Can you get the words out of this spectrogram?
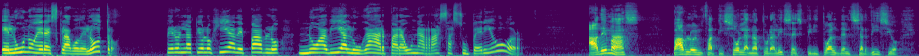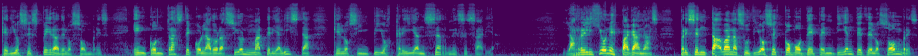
el uno era esclavo del otro. Pero en la teología de Pablo no había lugar para una raza superior. Además, Pablo enfatizó la naturaleza espiritual del servicio que Dios espera de los hombres, en contraste con la adoración materialista que los impíos creían ser necesaria. Las religiones paganas presentaban a sus dioses como dependientes de los hombres,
